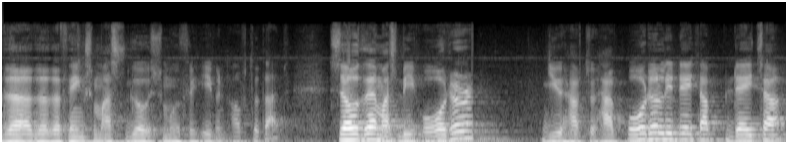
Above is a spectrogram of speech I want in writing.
the, the, the things must go smoothly even after that. So there must be order. You have to have orderly data, data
